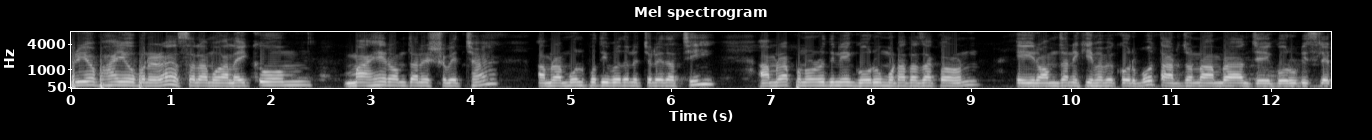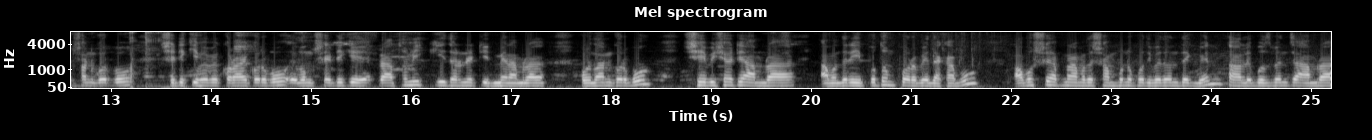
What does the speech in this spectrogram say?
প্রিয় ভাই ও বোনেরা, আসসালামু আলাইকুম। মাহে রমজানের শুভেচ্ছা। আমরা মূল প্রতিবেদনে চলে যাচ্ছি। আমরা পনেরো দিনে গরু মোটা তাজাকরণ এই রমজানে কীভাবে করব, তার জন্য আমরা যে গরুটি সিলেকশন করব, সেটি কীভাবে ক্রয় করব এবং সেটিকে প্রাথমিক কী ধরনের ট্রিটমেন্ট আমরা প্রদান করব, সে বিষয়টি আমরা আমাদের এই প্রথম পর্বে দেখাবো। অবশ্যই আপনারা আমাদের সম্পূর্ণ প্রতিবেদন দেখবেন, তাহলে বুঝবেন যে আমরা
